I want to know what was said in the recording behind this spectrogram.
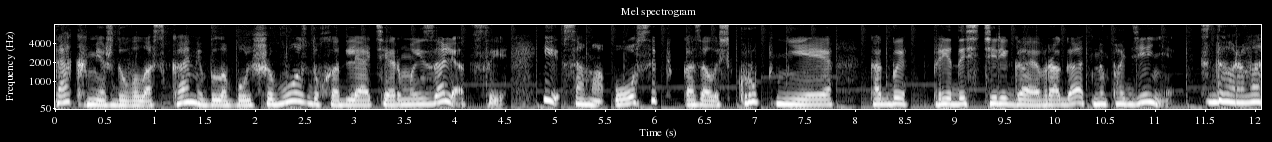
Так между волосками было больше воздуха для термоизоляции, и сама особь казалась крупнее, как бы предостерегая врага от нападения. Здорово!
